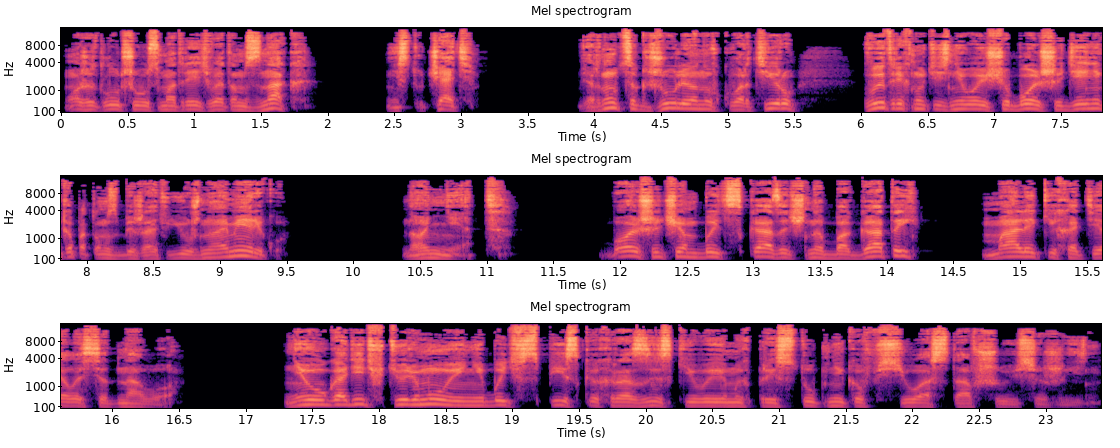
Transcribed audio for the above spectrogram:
Может, лучше усмотреть в этом знак, не стучать. Вернуться к Джулиану в квартиру, вытряхнуть из него еще больше денег, а потом сбежать в Южную Америку. Но нет. Больше, чем быть сказочно богатой, Малике хотелось одного — не угодить в тюрьму и не быть в списках разыскиваемых преступников всю оставшуюся жизнь.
